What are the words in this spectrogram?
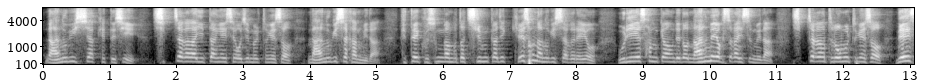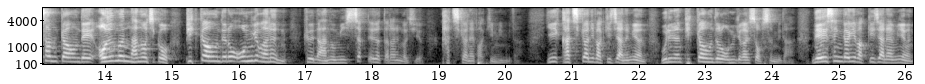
나누기 시작했듯이 십자가가 이 땅에 세워짐을 통해서 나누기 시작합니다. 그때 그 순간부터 지금까지 계속 나누기 시작을 해요. 우리의 삶 가운데도 나눔의 역사가 있습니다. 십자가 들어옴을 통해서 내 삶 가운데 어둠은 나눠지고 빛 가운데로 옮겨가는 그 나눔이 시작되었다라는 거지요. 가치관의 바뀜입니다. 이 가치관이 바뀌지 않으면 우리는 빛 가운데로 옮겨갈 수 없습니다. 내 생각이 바뀌지 않으면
